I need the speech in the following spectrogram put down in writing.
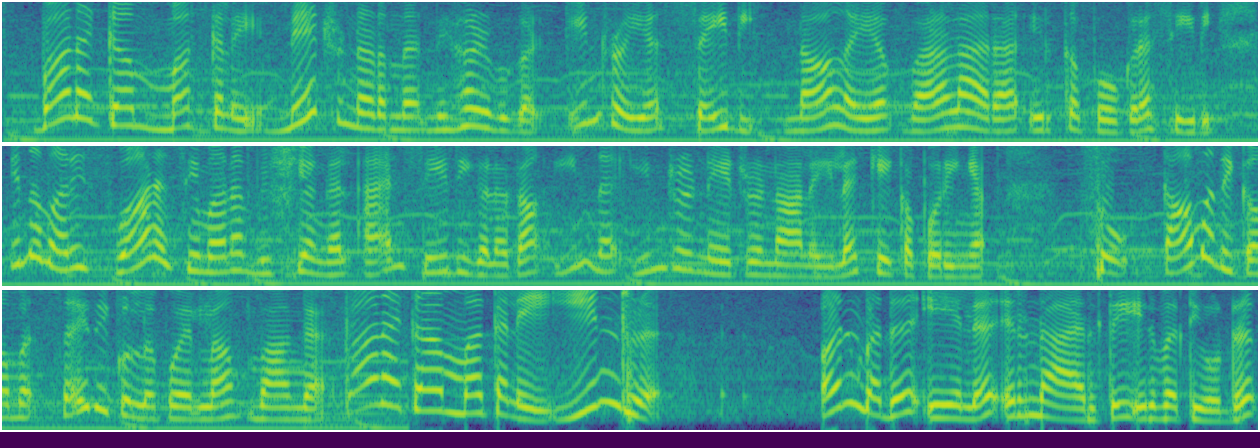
வணக்கம் மக்களே நேற்று நடந்த நிகழ்வுகள். இன்றைய செய்தி நாளைய வரலாறா இருக்க போகிற செய்தி. இந்த மாதிரி சுவாரஸ்யமான விஷயங்கள் அண்ட் செய்திகளை தான் இந்த இன்று நேற்று நாளையில கேட்க போறீங்க. ஸோ தாமதிக்காம செய்திக்குள்ள போயிடலாம் வாங்க. வணக்கம் மக்களே இன்று ஒன்பது ஏழு இரண்டாயிரத்தி இருபத்தி ஒன்று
